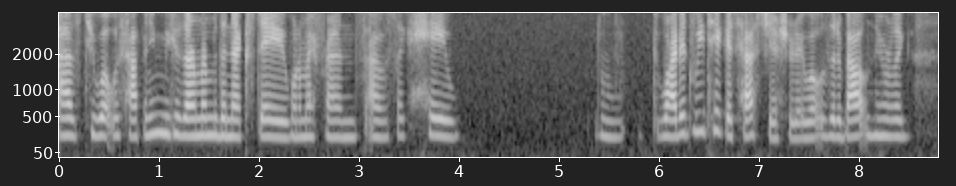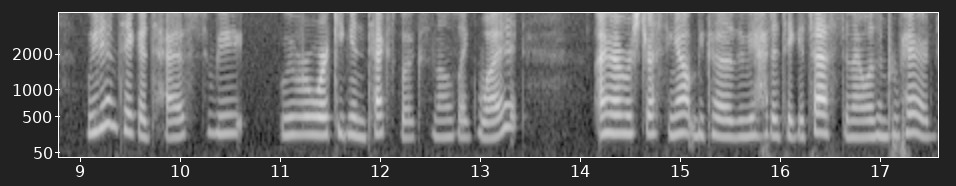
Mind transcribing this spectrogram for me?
as to what was happening because I remember the next day one of my friends I was like, "Hey, why did we take a test yesterday? What was it about?" And they were like, "We didn't take a test. We we were working in textbooks." And I was like, "What?" I remember stressing out because we had to take a test and I wasn't prepared.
